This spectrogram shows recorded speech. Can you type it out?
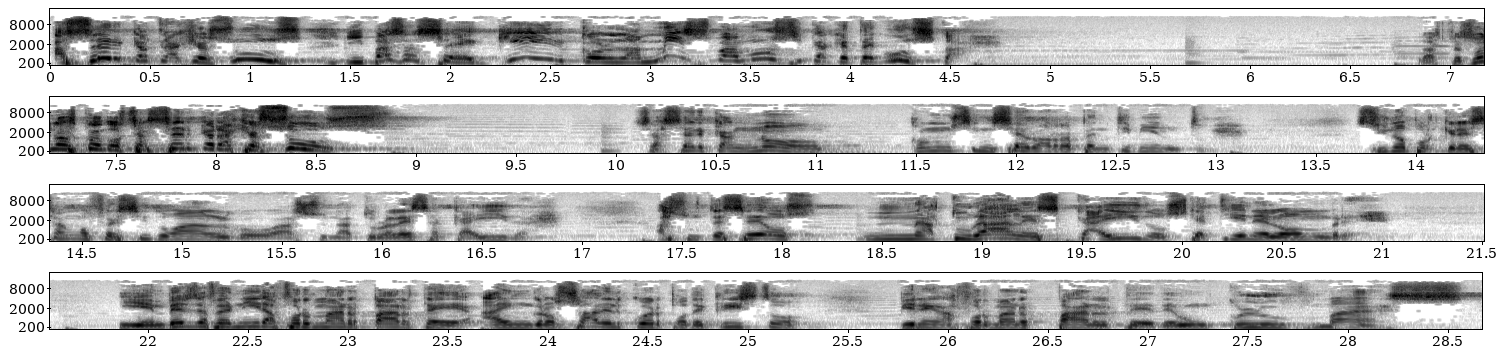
Acércate a Jesús y vas a seguir con la misma música que te gusta. Las personas cuando se acercan a Jesús, se acercan no con un sincero arrepentimiento, sino porque les han ofrecido algo a su naturaleza caída, a sus deseos naturales caídos que tiene el hombre. Y en vez de venir a formar parte, a engrosar el cuerpo de Cristo, vienen a formar parte de un club más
